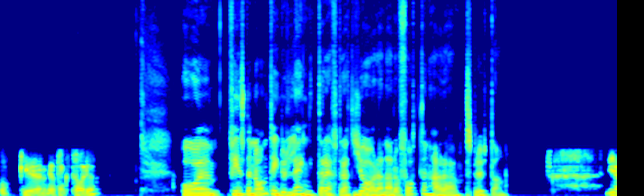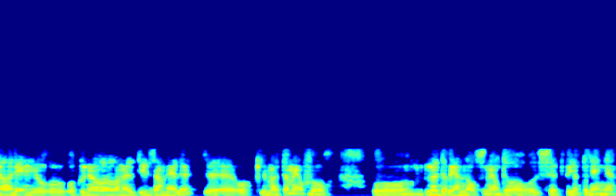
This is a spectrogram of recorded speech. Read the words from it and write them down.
Och eh, jag tänker ta det. Och eh, Finns det någonting du längtar efter att göra när du har fått den här eh, sprutan? Ja, det är ju att, att kunna röra mig ute i samhället och möta människor och möta vänner som jag inte har sett på jättelänge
